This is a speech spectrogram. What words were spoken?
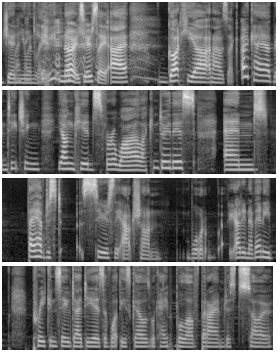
genuinely. no, seriously. I got here and I was like, okay, I've been teaching young kids for a while, I can do this. And they have just seriously outshone what I didn't have any preconceived ideas of what these girls were capable of, but I am just so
